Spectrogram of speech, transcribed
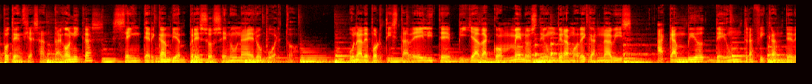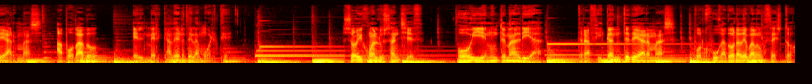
potencias antagónicas se intercambian presos en un aeropuerto. Una deportista de élite pillada con menos de un gramo de cannabis a cambio de un traficante de armas apodado el Mercader de la Muerte. Soy Juan Luis Sánchez. Hoy en un tema al día, traficante de armas por jugadora de baloncesto.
